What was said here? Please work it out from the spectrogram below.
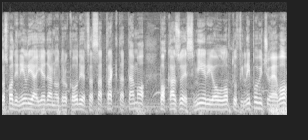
gospodin Ilija, jedan od rukovodioca sa trakta tamo, pokazuje smiri ovu loptu Filipoviću, evo,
